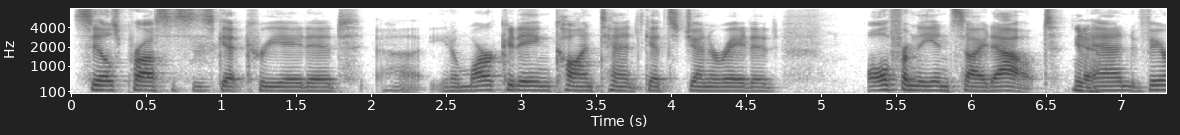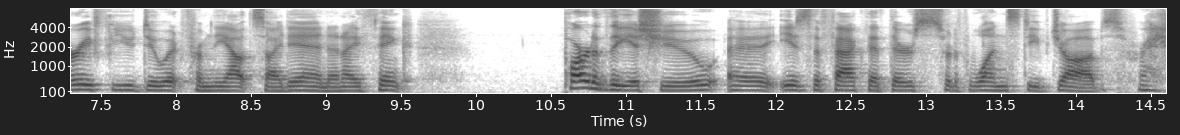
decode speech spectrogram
sales processes get created, uh, you know, marketing content gets generated, all from the inside out. Yeah. And very few do it from the outside in. And I think part of the issue uh, is the fact that there's sort of one Steve Jobs, right?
